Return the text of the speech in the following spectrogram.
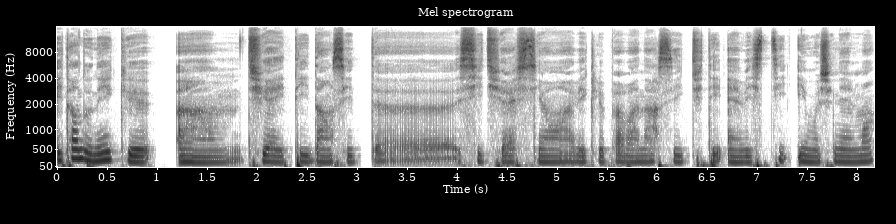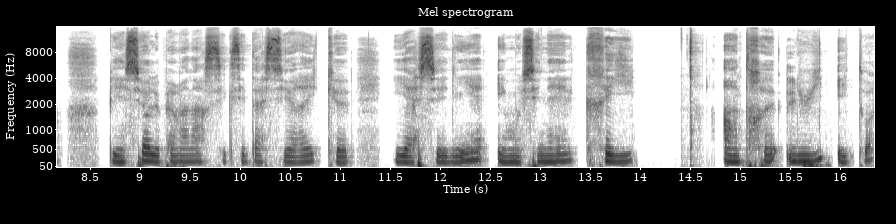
Étant donné que euh, tu as été dans cette euh, situation avec le pervers narcissique, tu t'es investi émotionnellement. Bien sûr, le pervers narcissique s'est assuré qu'il y a ce lien émotionnel créé entre lui et toi.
